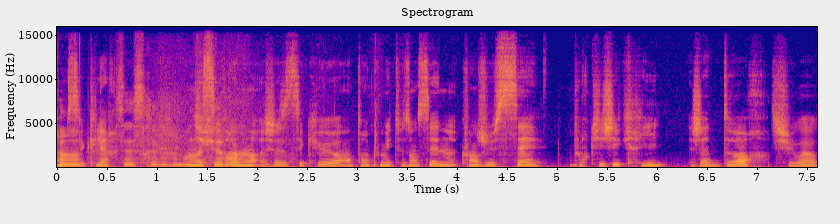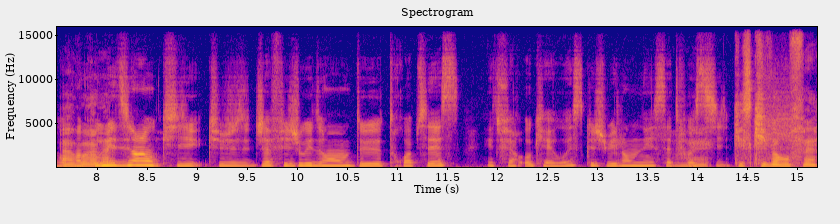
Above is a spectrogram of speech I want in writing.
Ah c'est clair. Ça serait vraiment moi, différent. Vraiment, je sais que en tant que metteuse en scène, quand je sais pour qui j'écris, j'adore, tu vois, avoir un comédien qui, que j'ai déjà fait jouer dans deux, trois pièces et de faire ok où est-ce que je vais l'emmener cette fois-ci? Qu'est-ce qu'il va en faire?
